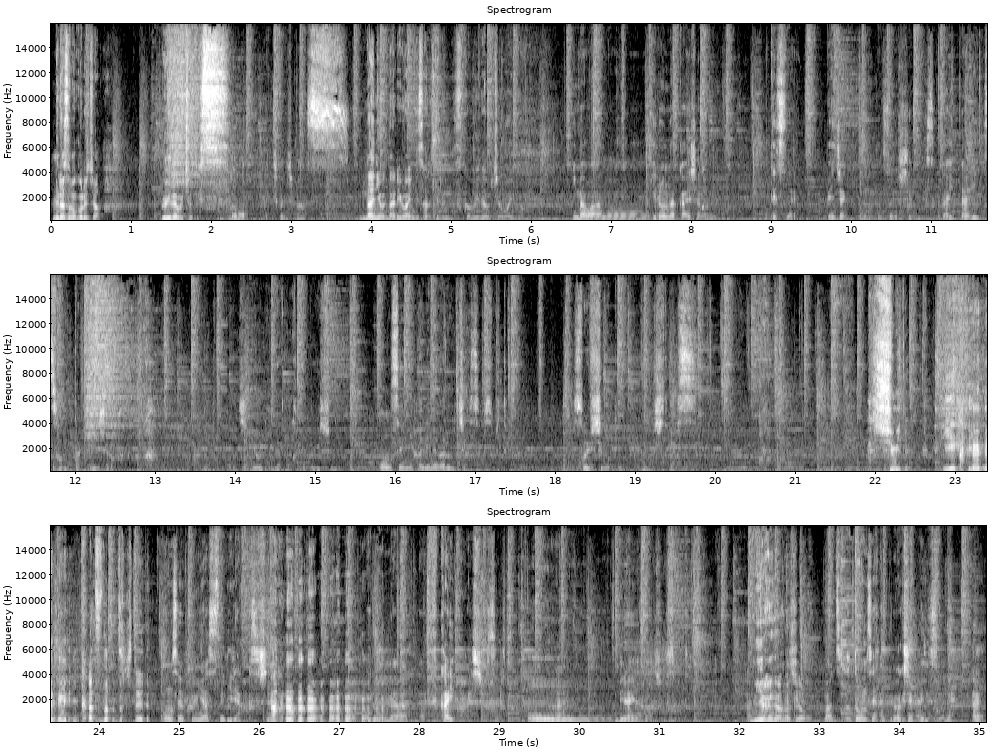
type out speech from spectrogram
皆様こんにちは。上田部長です。どうもよろしくお願いします。何をなりわいにされてるんですか？上田部長は今。今はあのいろんな会社のお手伝いベンチャー企業のお手伝いをしてるんですが大体そういった経営者の方とかあの事業リーダーの方と一緒に温泉に入りながら打ち合わせをするというそういう仕事を今しています。趣味で？いえ。い え活動として。温泉を組み合わせてリラックスしながらいろんな深い話をするとおお、未来の話をすると。未来の話を。まあずっと温泉入ってるわけじゃないんですよね。はい。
